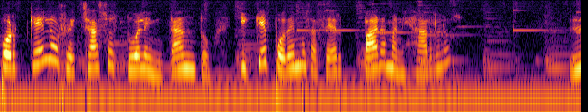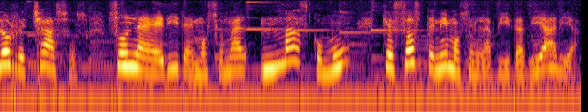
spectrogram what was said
¿Por qué los rechazos duelen tanto y qué podemos hacer para manejarlos? Los rechazos son la herida emocional más común que sostenemos en la vida diaria.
